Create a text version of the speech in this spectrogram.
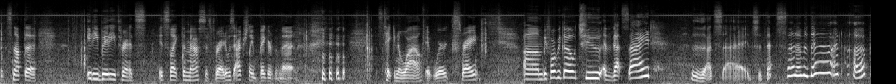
It's not the itty bitty threads. It's like the massive thread. It was actually bigger than that. it's taken a while. It works, right? Um, before we go to that side, that side. So that side over there and up.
